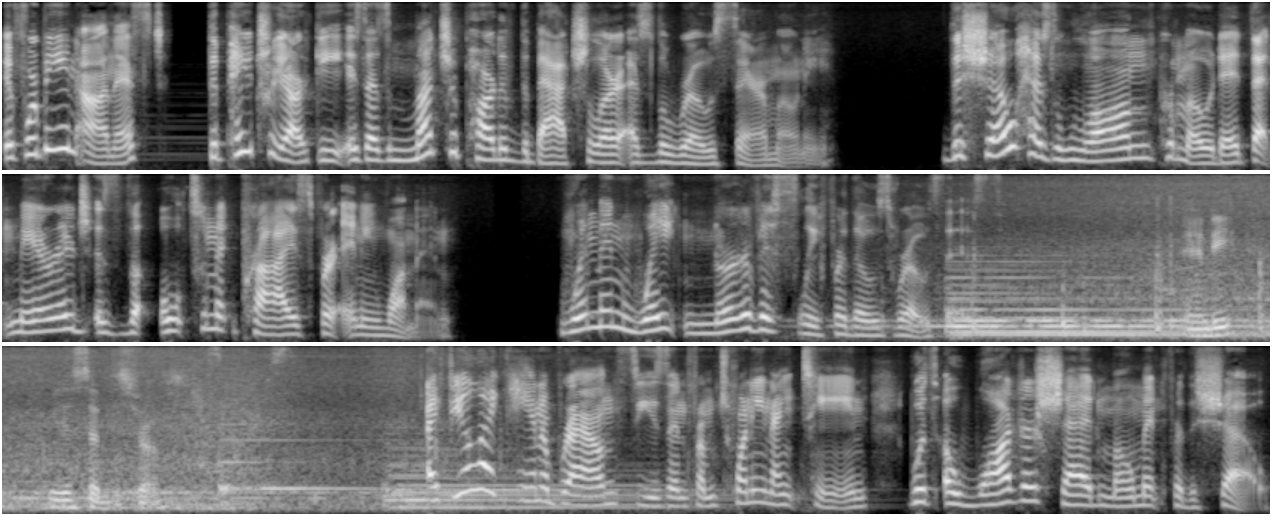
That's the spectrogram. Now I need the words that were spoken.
If we're being honest, the patriarchy is as much a part of The Bachelor as the rose ceremony. The show has long promoted that marriage is the ultimate prize for any woman. Women wait nervously for those roses. Andy, we just said this rose. I feel like Hannah Brown's season from 2019 was a watershed moment for the show.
